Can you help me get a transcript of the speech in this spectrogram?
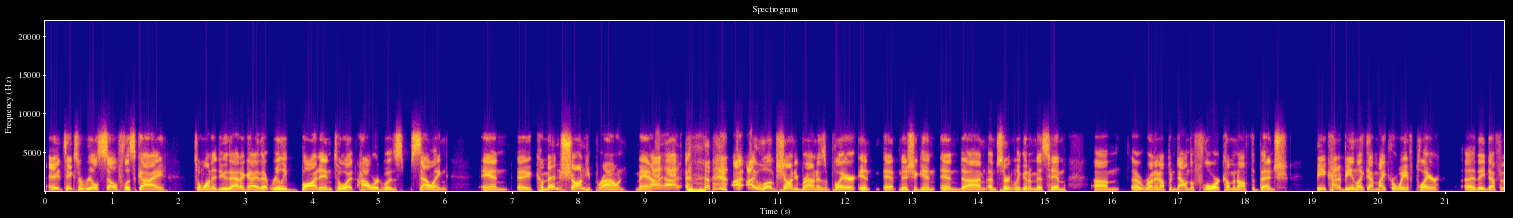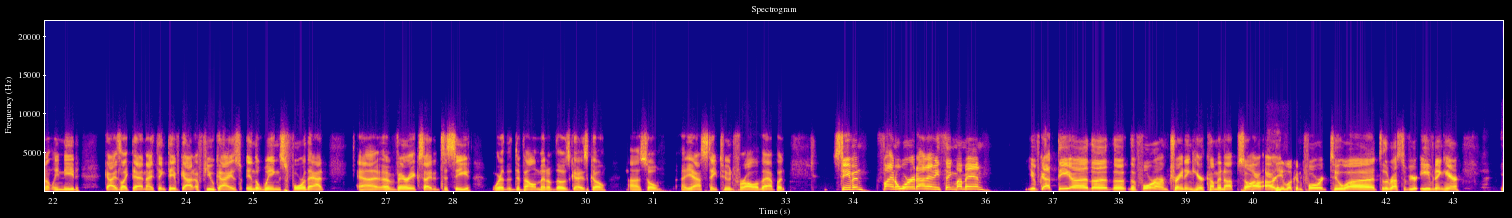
it takes a real selfless guy to want to do that. A guy that really bought into what Howard was selling. And uh, commend Chaundee Brown, man. I I, I, I loved Chaundee Brown as a player in, at Michigan, and uh, I'm I'm certainly going to miss him um, uh, running up and down the floor, coming off the bench, being kind of being like that microwave player uh, they definitely need guys like that, and I think they've got a few guys in the wings for that. Uh, very excited to see where the development of those guys go. Uh, so uh, yeah, stay tuned for all of that. But Steven, final word on anything, my man. You've got the uh, the the the forearm training here coming up. So are you looking forward to to the rest of your evening here?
